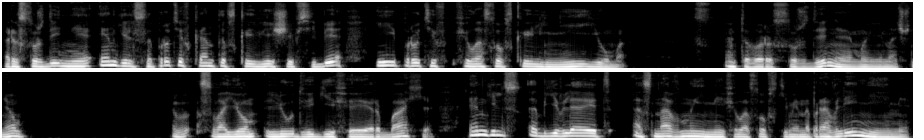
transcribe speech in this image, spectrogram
рассуждения Энгельса против кантовской вещи в себе и против философской линии Юма. С этого рассуждения мы и начнем. В своем Людвиге Фейербахе Энгельс объявляет основными философскими направлениями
